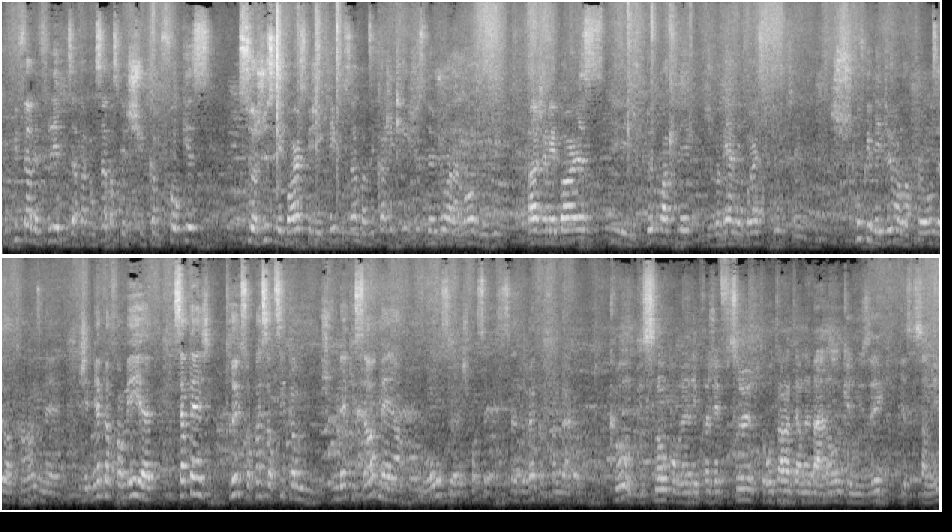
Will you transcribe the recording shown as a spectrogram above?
peux plus faire de flip, des affaires comme ça, parce que je suis comme focus sur juste les bars que j'ai écrit, tout ça. Tandis que quand j'écris juste deux jours à l'avance, je me dis, ah j'ai mes bars, puis deux, trois flips, je reviens à mes bars et tout. Je trouve que les deux ont leurs pros et leurs cons, mais j'ai bien performé. Euh, certains trucs sont pas sortis comme je voulais qu'ils sortent, mais en, gros, je pense que ça devrait être un fun battle. Cool. Puis sinon, pour euh, les projets futurs, autant en termes de battle que de musique, qu'est-ce qui s'en vient?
